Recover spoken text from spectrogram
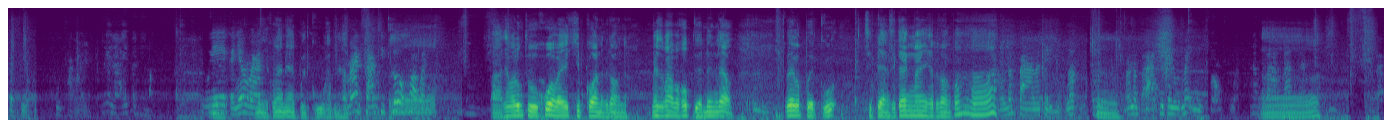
กระปุกคู่ถังนั่นไม่หลายปานนี้เว้ยกันยังว่านี่คุณนายแม่เปิดคูครับนะปครัระบมาณสามสิบโลพ่อวันป่าที่ว่าลุงตู่คั่วไว้คลิปก่อนน่ะพี่น้องแม่สภาพมาครบเดือนหนึงแล้วอืมก็เลยมาเปิดกูสิแปลงสิแต่งใหม่ครับพี่น้องป้า เอาน้ำปลามาใส่อีกเนาะอืม เอาน้ำปลาที่ผลุมาอีกสองขวดน้ำปอ่าลากับกับ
